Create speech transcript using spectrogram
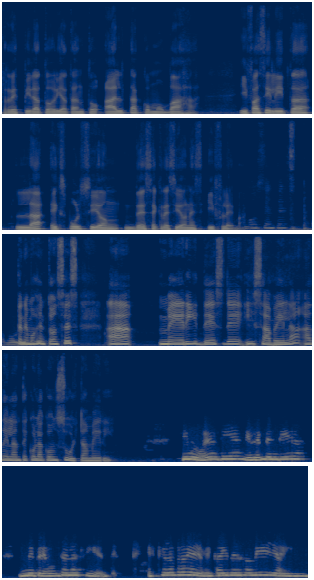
respiratoria tanto alta como baja y facilita la expulsión de secreciones y flema. Tenemos entonces a Mary desde Isabela. Adelante con la consulta, Mary. Sí, muy buenos días, Dios les bendiga. Mi pregunta es la siguiente. Es que el otro día yo me caí de rodilla y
